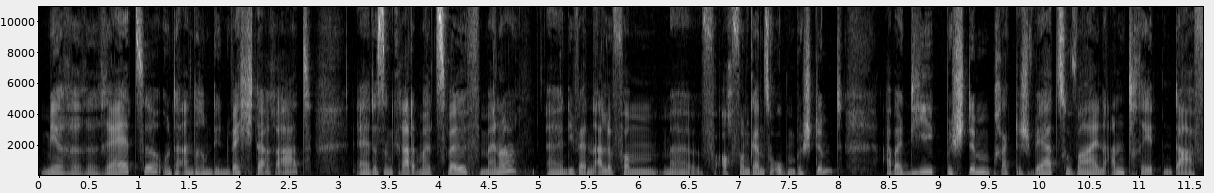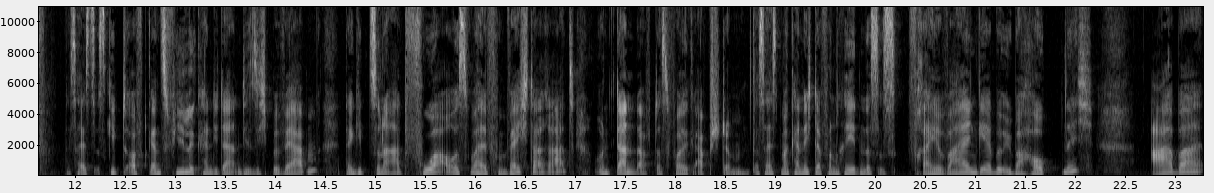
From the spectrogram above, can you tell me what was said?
mehrere Räte, unter anderem den Wächterrat. Äh, das sind gerade mal zwölf Männer, äh, die werden alle vom, auch von ganz oben bestimmt, aber die bestimmen praktisch, wer zu Wahlen antreten darf. Das heißt, es gibt oft ganz viele Kandidaten, die sich bewerben, dann gibt es so eine Art Vorauswahl vom Wächterrat und dann darf das Volk abstimmen. Das heißt, man kann nicht davon reden, dass es freie Wahlen gäbe, überhaupt nicht, aber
